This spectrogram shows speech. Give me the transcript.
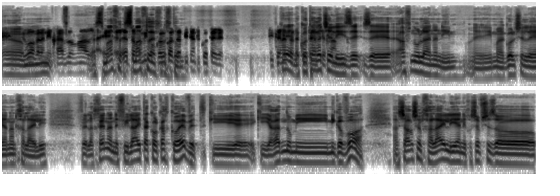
אבל אני חייב לומר, אשמח לך לחתום. קודם כל אתה תיתן את הכותרת. כן, הכותרת שלי זה, זה עפנו לעננים אה, עם הגול של ענן חלילי, ולכן הנפילה הייתה כל כך כואבת, כי, אה, כי ירדנו מגבוה. השער של חלילי, אני חושב שזו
